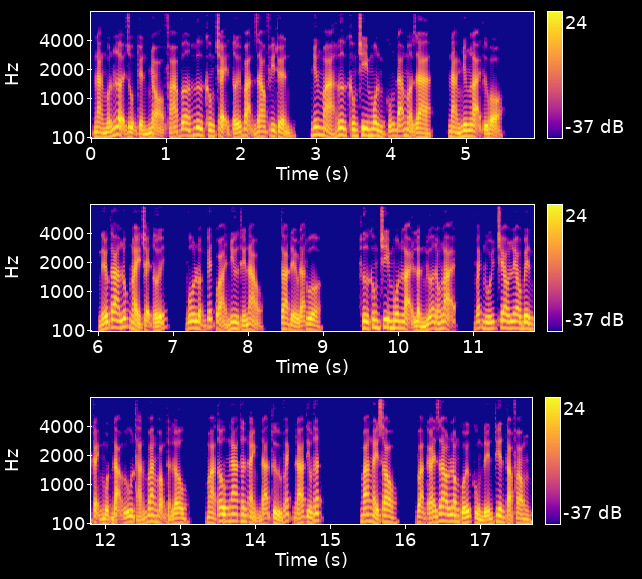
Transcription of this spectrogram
nàng muốn lợi dụng thuyền nhỏ phá vỡ hư không chạy tới vạn giao phi thuyền, nhưng mà hư không chi môn cũng đã mở ra, nàng nhưng lại từ bỏ. Nếu ta lúc này chạy tới, vô luận kết quả như thế nào, ta đều đã thua. Hư không chi môn lại lần nữa đóng lại, vách núi treo leo bên cạnh một đạo ưu thán vang vọng thật lâu, mà tâu nga thân ảnh đã từ vách đá tiêu thất. Ba ngày sau vạn cái giao long cuối cùng đến thiên tà phong,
